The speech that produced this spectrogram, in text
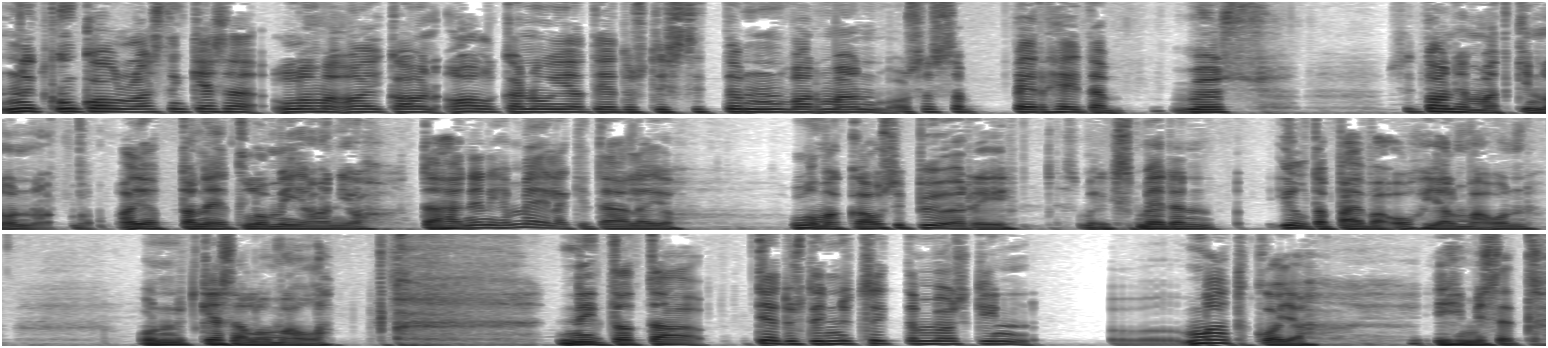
Nyt kun koululaisten kesäloma-aika on alkanut ja tietysti sitten varmaan osassa perheitä myös sit vanhemmatkin on ajottaneet lomiaan jo tähän. Ja niinhän meilläkin täällä jo lomakausi pyörii. Esimerkiksi meidän iltapäiväohjelma on, on nyt kesälomalla. Niin tota, tietysti nyt sitten myöskin matkoja ihmiset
